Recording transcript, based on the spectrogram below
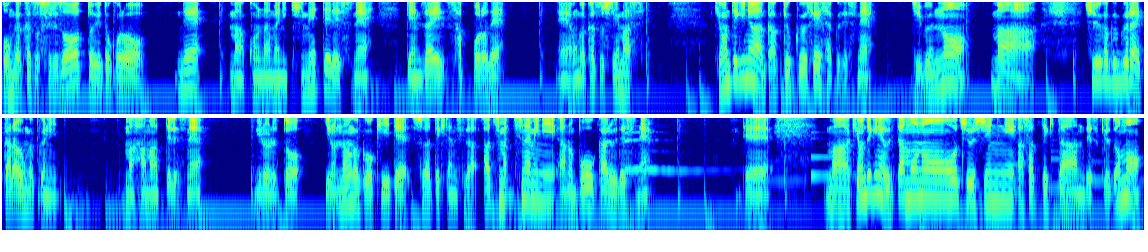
音楽活動するぞというところで、まあ、この名前に決めてですね、現在、札幌で、えー、音楽活動しています。基本的には楽曲制作ですね。自分の、まあ、中学ぐらいから音楽に、まあ、ハマってですね、いろいろといろんな音楽を聴いて育ってきたんですけど、あちちなみにあのボーカルですね。で、まあ基本的には歌物を中心に漁ってきたんですけれども、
